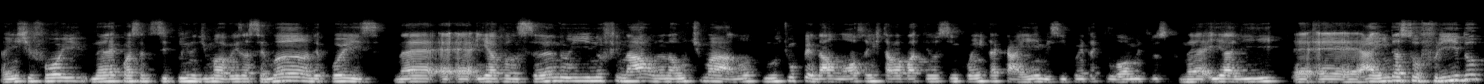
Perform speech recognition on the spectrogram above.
a gente foi, né, com essa disciplina de uma vez a semana, depois, né, é, é, ir avançando e no final, né, na última, no, no último pedal nosso, a gente estava batendo 50 km, 50 quilômetros, né, e ali é, é, ainda sofrido,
